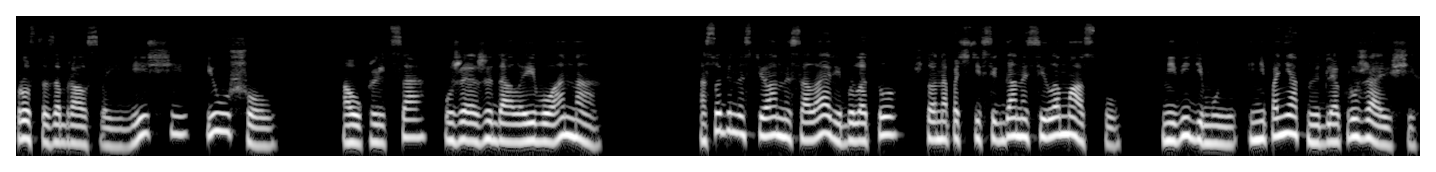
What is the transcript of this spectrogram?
просто забрал свои вещи и ушел. А у крыльца уже ожидала его она. Особенностью Анны Салари было то, что она почти всегда носила маску, невидимую и непонятную для окружающих.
